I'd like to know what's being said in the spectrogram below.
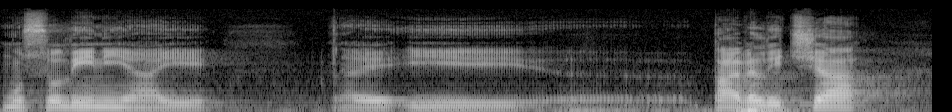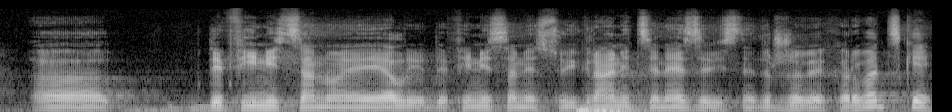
Mussolinija i, e, i e, Pavelića, e, definisano je, jeli, definisane su i granice nezavisne države Hrvatske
